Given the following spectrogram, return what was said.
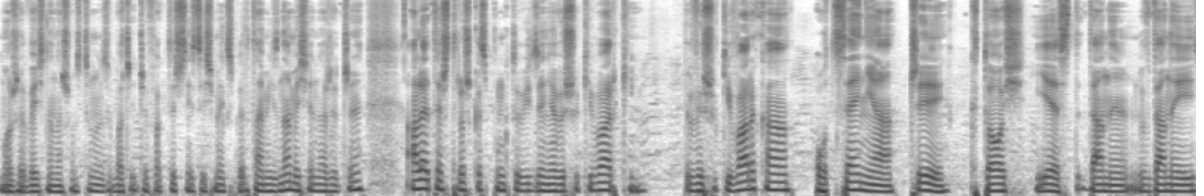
może wejść na naszą stronę, zobaczyć, że faktycznie jesteśmy ekspertami, znamy się na rzeczy, ale też troszkę z punktu widzenia wyszukiwarki. Wyszukiwarka ocenia, czy ktoś jest dany, w danej,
